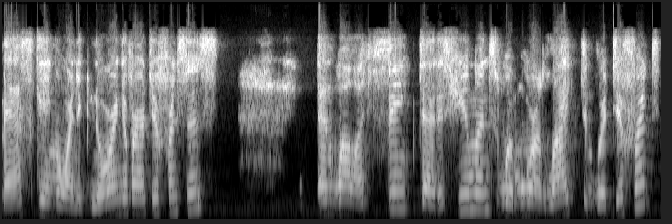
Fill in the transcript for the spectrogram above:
masking or an ignoring of our differences. And while I think that as humans we're more alike than we're different,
